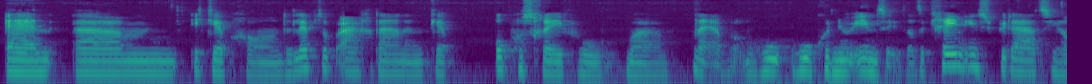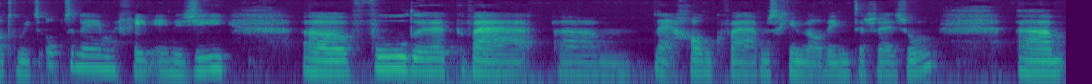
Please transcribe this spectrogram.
En um, ik heb gewoon de laptop aangedaan en ik heb opgeschreven hoe, nou ja, hoe, hoe ik er nu in zit. Dat ik geen inspiratie had om iets op te nemen, geen energie uh, voelde qua, um, nou ja, gewoon qua misschien wel winterseizoen. Um,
